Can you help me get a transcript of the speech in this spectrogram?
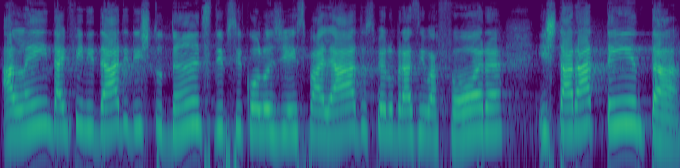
além da infinidade de estudantes de psicologia espalhados pelo Brasil afora, estará atenta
